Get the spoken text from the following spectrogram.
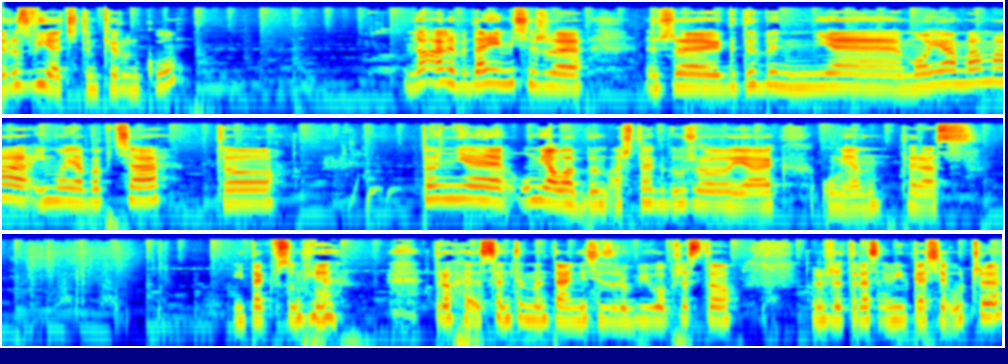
y, rozwijać w tym kierunku. No ale wydaje mi się, że, że gdyby nie moja mama i moja babcia, to to nie umiałabym aż tak dużo, jak umiem teraz. I tak w sumie trochę sentymentalnie się zrobiło przez to, że teraz Emilka się uczy.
